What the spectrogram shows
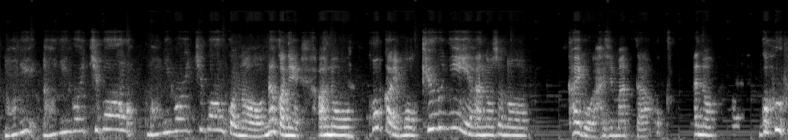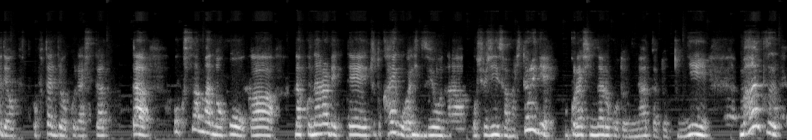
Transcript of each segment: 何何が一番何が一番かななんかねあの今回も急にあのその介護が始まったあのご夫婦でおお二人でお暮らしだった奥様の方が亡くなられて、ちょっと介護が必要なご主人様一人でお暮らしになることになった時に、まず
